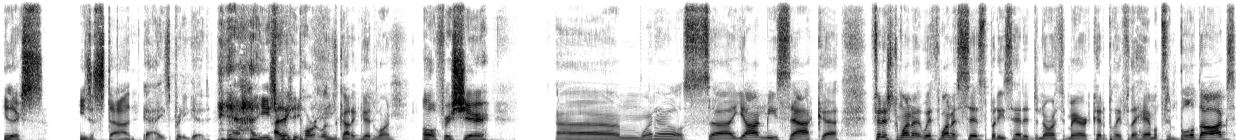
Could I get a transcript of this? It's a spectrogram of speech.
he looks he's a stud. yeah, he's pretty good. Yeah, he's I pretty, think Portland's got a good one. oh for sure. Um, what else? Uh, Jan Mysak uh, finished one with one assist, but he's headed to North America to play for the Hamilton Bulldogs.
